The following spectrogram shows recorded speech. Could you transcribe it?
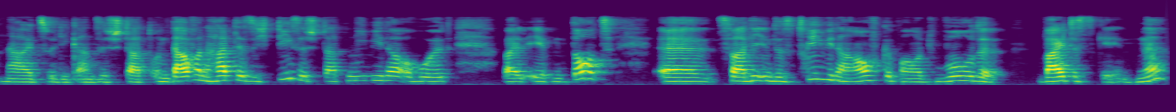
nahezu die ganze Stadt. Und davon hatte sich diese Stadt nie wieder erholt, weil eben dort äh, zwar die Industrie wieder aufgebaut wurde, weitestgehend. Ne?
